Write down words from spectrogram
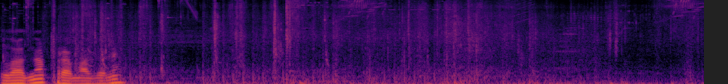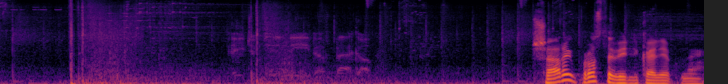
Ладно, промазали. Шары просто великолепные.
